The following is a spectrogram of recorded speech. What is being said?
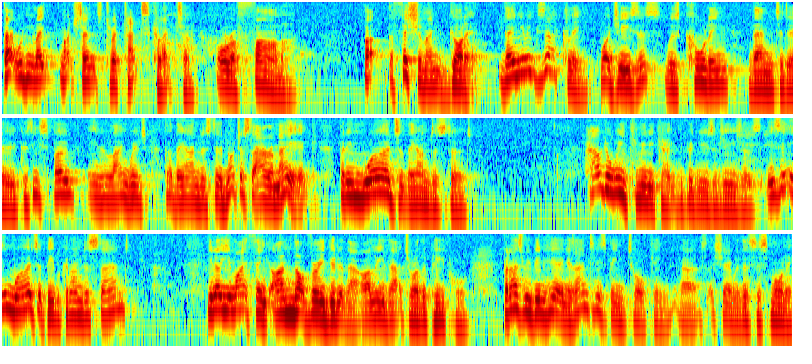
That wouldn't make much sense to a tax collector or a farmer. But the fishermen got it. They knew exactly what Jesus was calling them to do because he spoke in a language that they understood, not just Aramaic, but in words that they understood. How do we communicate the good news of Jesus? Is it in words that people can understand? You know, you might think, I'm not very good at that. I'll leave that to other people. But as we've been hearing, as Anthony's been talking, uh, with us this morning,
